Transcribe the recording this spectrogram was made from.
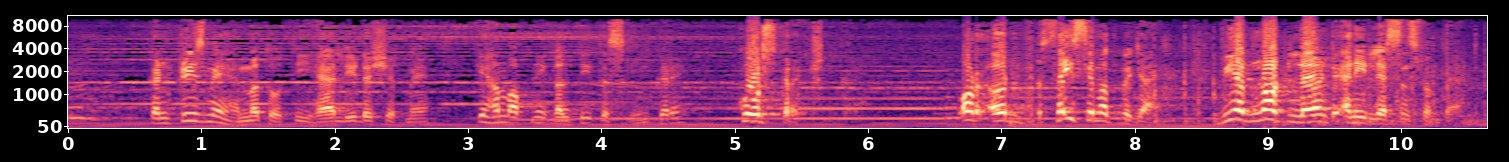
कंट्रीज़ में हिम्मत होती है लीडरशिप में कि हम अपनी गलती तस्लीम करें कोर्स करेक्शन करें। और, और सही सिमत पे जाए we have not learn any lesson from that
